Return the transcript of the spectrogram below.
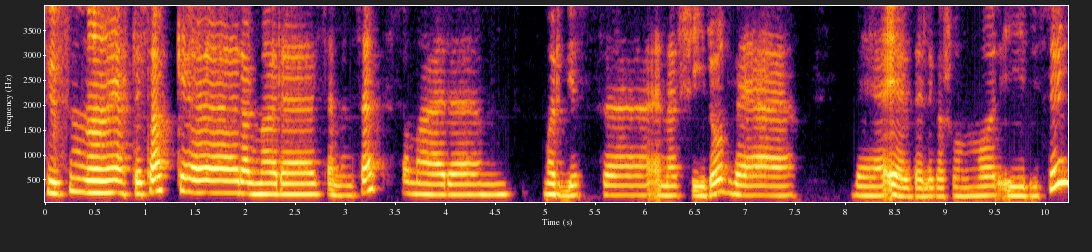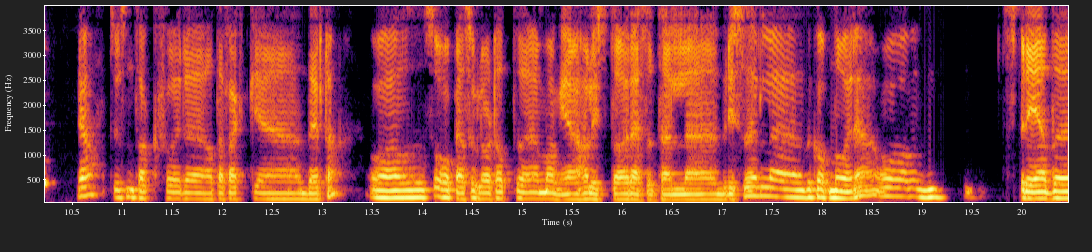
Tusen eh, hjertelig takk, eh, Ragnar Semmenseth, som er Norges energiråd ved ved EU-delegasjonen vår i Brussel. Ja, tusen takk for eh, at jeg fikk eh, delta. Og så håper jeg så klart at eh, mange har lyst til å reise til Brussel det kommende året og spre det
